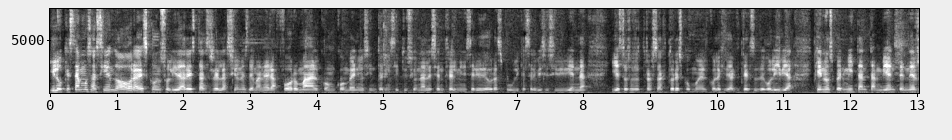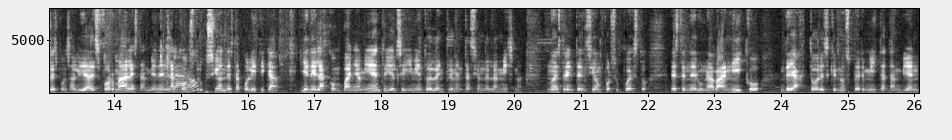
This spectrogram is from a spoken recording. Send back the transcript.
y lo que estamos haciendo ahora es consolidar estas relaciones de manera formal con convenios interinstitucionales entre el Ministerio de Obras Públicas, Servicios y Vivienda y estos otros actores como el Colegio de Arquitectos de Bolivia, que nos permitan también tener responsabilidades formales también en la construcción de esta política y en el acompañamiento y el seguimiento de la implementación de la misma. Nuestra intención, por supuesto, es tener un abanico de actores que nos permita también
